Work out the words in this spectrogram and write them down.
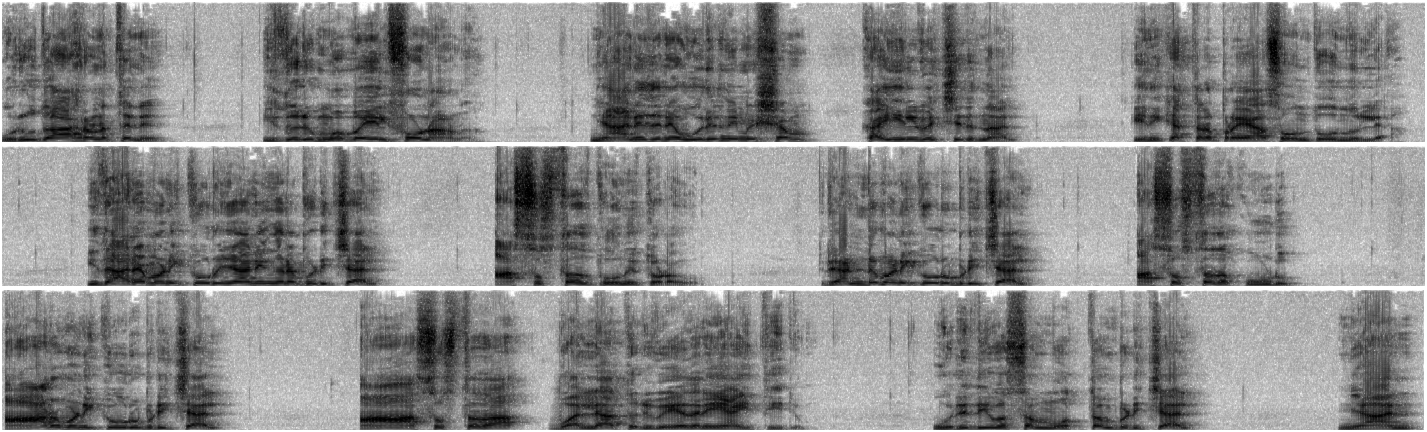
ഒരു ഉദാഹരണത്തിന് ഇതൊരു മൊബൈൽ ഫോണാണ്. ഞാനിതിനെ ഒരു നിമിഷം കയ്യിൽ വെച്ചിരുന്നാൽ എനിക്കത്ര പ്രയാസമൊന്നും തോന്നില്ല. ഇത് അരമണിക്കൂർ ഞാനിങ്ങനെ പിടിച്ചാൽ അസ്വസ്ഥത തോന്നിത്തുടങ്ങും. രണ്ട് മണിക്കൂർ പിടിച്ചാൽ അസ്വസ്ഥത കൂടും. ആറ് മണിക്കൂർ പിടിച്ചാൽ ആ അസ്വസ്ഥത വല്ലാത്തൊരു വേദനയായി തീരും. ഒരു ദിവസം മൊത്തം പിടിച്ചാൽ ഞാൻ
